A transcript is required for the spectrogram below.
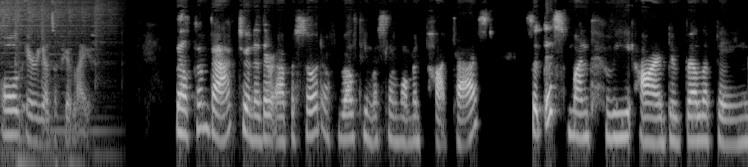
all areas of your life. Welcome back to another episode of Wealthy Muslim Woman Podcast. So, this month we are developing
